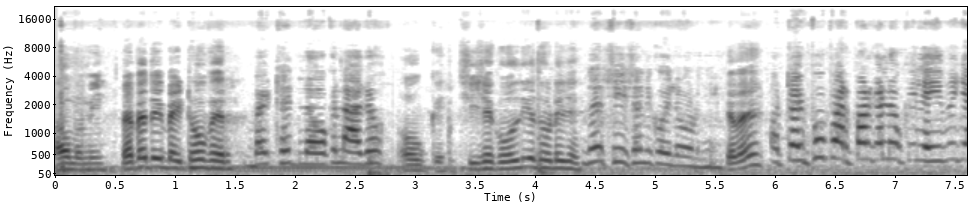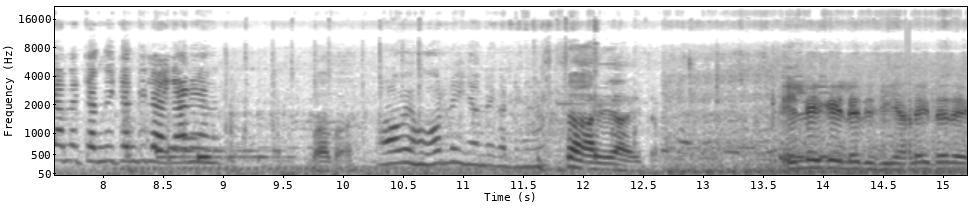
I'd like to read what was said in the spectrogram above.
ਆਓ ਮੰਮੀ। ਬੇਬੇ ਤੁਸੀਂ ਬੈਠੋ ਫਿਰ। ਬੈਠੇ ਲੋਕ ਲਾ ਜਾਓ। ਓਕੇ। ਸ਼ੀਸ਼ੇ ਖੋਲ ਦਈਏ ਥੋੜੇ ਜਿਹੇ। ਦੇ ਸੀਸਾਂ ਦੀ ਕੋਈ ਲੋੜ ਨਹੀਂ। ਕਿਵੇਂ? ਉਹ ਟੈਂਪੂ ਭਰ ਭਰ ਕੇ ਲੋਕੀ ਲਈ ਵੀ ਜਾਂਦੇ ਚੰਗੀ ਚੰਗੀ ਲੈ ਜਾਣੇ ਬਾਬਾ ਆਵੇ ਹੋਰ ਲਈ ਜਾਂਦੇ ਗੱਡੀਆਂ। ਆ ਗਏ ਆਏ ਤਾਂ। ਇੱਲੇ ਗੇਲੇ ਦਿਸੀ ਜਾਂਦੇ ਇੱਥੇ ਤੇ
